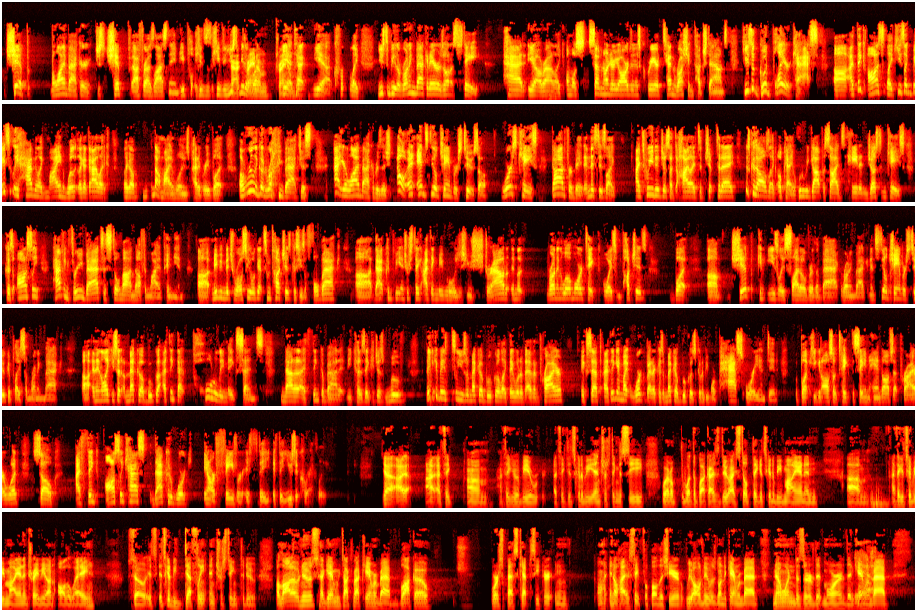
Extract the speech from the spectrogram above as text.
Chip, the linebacker, just Chip after his last name. He he's, he used to be the run, him, yeah. Ta- yeah, cr- like used to be the running back at Arizona State. Had you know around like almost 700 yards in his career, 10 rushing touchdowns. He's a good player, Cass. Uh, I think honestly, like he's like basically having like Miyan Will, like a guy like like a not Miyan Williams pedigree, but a really good running back just at your linebacker position. Oh, and, and Steele Chambers too. So worst case, God forbid, and this is like I tweeted just at the highlights of Chip today, just because I was like, okay, who do we got besides Hayden, just in case? Because honestly, having three backs is still not enough, in my opinion. Uh, maybe Mitch Rossi will get some touches because he's a fullback. Uh, that could be interesting. I think maybe we'll just use Stroud in the running a little more, take away some touches. But um, Chip can easily slide over the back, running back, and then Steele Chambers too could play some running back. Uh, and then, like you said, Emeka Egbuka, I think that totally makes sense now that I think about it because they could just move. They could basically use Emeka Egbuka like they would have Evan Pryor, except I think it might work better because Emeka Egbuka is going to be more pass oriented, but he can also take the same handoffs that Pryor would. So I think honestly, Cass, that could work in our favor if they if they use it correctly. Yeah, I I, I think um, I think it would be. A, I think it's going to be interesting to see what what the Buckeyes do. I still think it's going to be Miyan and um, I think it's going to be Miyan and TreVeyon all the way. So it's it's going to be definitely interesting to do. A lot of news. Again, we talked about Cameron Babb, Block O, worst best kept secret in in Ohio State football this year. We all knew it was going to Cameron Babb. No one deserved it more than Cameron Yeah. Babb.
